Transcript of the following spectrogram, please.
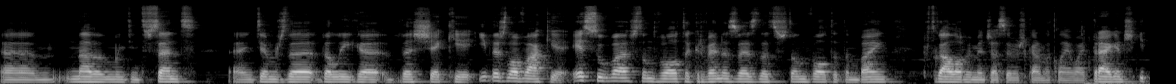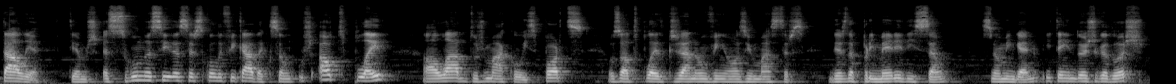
Um, nada de muito interessante. Uh, em termos da, da Liga da Chequia e da Eslováquia, é Suba estão de volta, Crvena Zvezda estão de volta também. Portugal, obviamente, já sabemos que Karma Clan e White Dragons. Itália, temos a segunda seed a ser qualificada, que são os Outplayed, ao lado dos Mako Esports. Os Outplayed que já não vinham aos U-Masters desde a primeira edição, se não me engano, e têm dois jogadores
